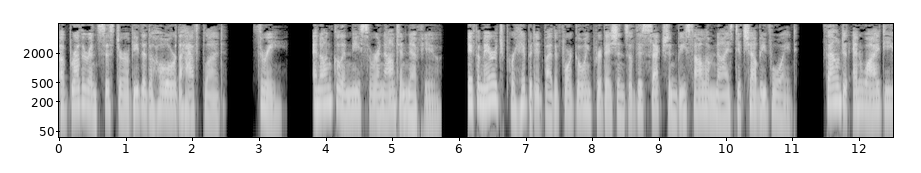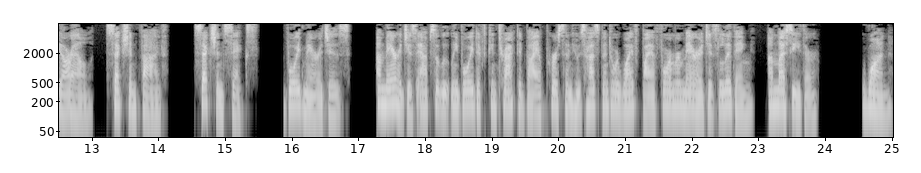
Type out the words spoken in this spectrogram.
A brother and sister of either the whole or the half blood. 3 an uncle and niece or an aunt and nephew. If a marriage prohibited by the foregoing provisions of this section be solemnized, it shall be void. Found at NYDRL, Section 5. Section 6. Void marriages. A marriage is absolutely void if contracted by a person whose husband or wife by a former marriage is living, unless either 1.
